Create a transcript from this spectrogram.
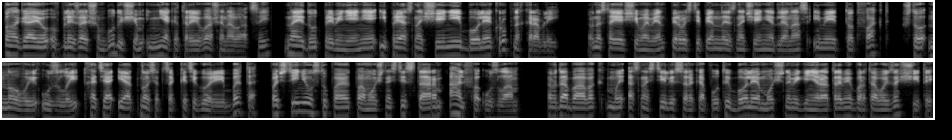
Полагаю, в ближайшем будущем некоторые ваши инновации найдут применение и при оснащении более крупных кораблей. В настоящий момент первостепенное значение для нас имеет тот факт, что новые узлы, хотя и относятся к категории бета, почти не уступают по мощности старым альфа-узлам, Вдобавок, мы оснастили сорокопуты более мощными генераторами бортовой защиты,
